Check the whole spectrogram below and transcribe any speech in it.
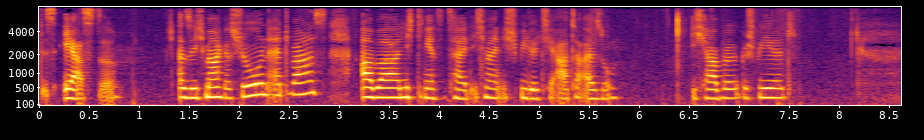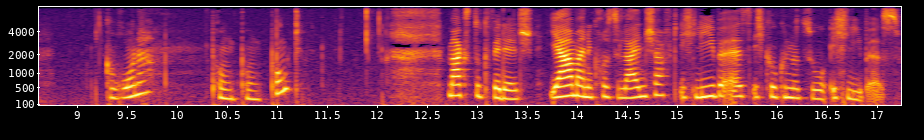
Das erste. Also ich mag es schon etwas, aber nicht die ganze Zeit. Ich meine, ich spiele Theater, also ich habe gespielt Corona. Punkt, Punkt, Punkt. Magst du Quidditch? Ja, meine größte Leidenschaft. Ich liebe es. Ich gucke nur zu. Ich liebe es.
